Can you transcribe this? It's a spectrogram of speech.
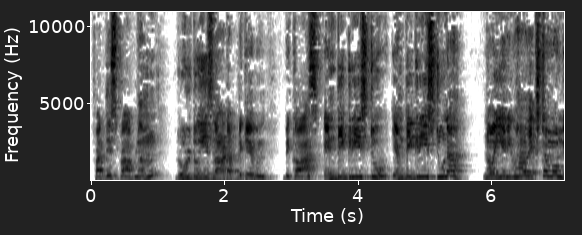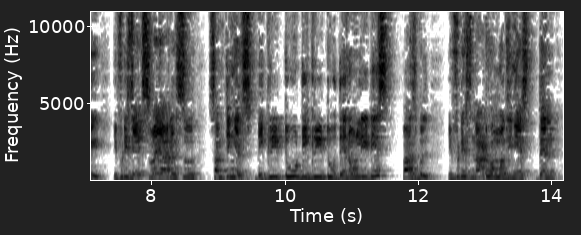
for this problem rule 2 is not applicable because n degree is 2 m degree is 2 na no here you have term only. If it is xy or else something else. Degree 2 degree 2 then only it is possible. If it is not homogeneous then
